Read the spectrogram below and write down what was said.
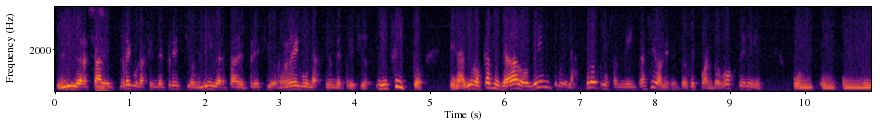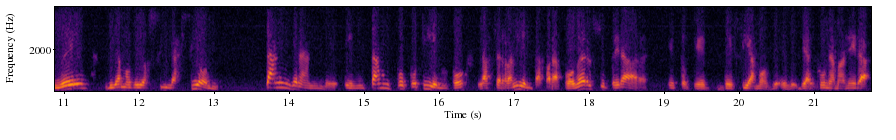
Libertad de regulación de precios, libertad de precios, regulación de precios. Insisto, en algunos casos se ha dado dentro de las propias administraciones. Entonces, cuando vos tenés un nivel, digamos, de oscilación tan grande en tan poco tiempo las herramientas para poder superar esto que decíamos de, alguna manera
